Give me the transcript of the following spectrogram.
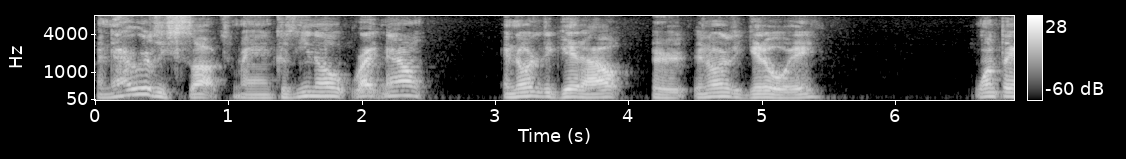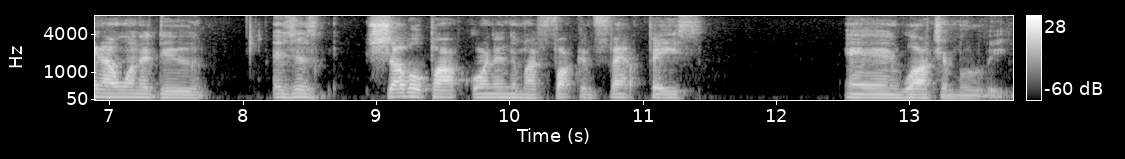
And that really sucks, man. Because you know, right now, in order to get out or in order to get away, one thing I want to do is just shovel popcorn into my fucking fat face and watch a movie,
